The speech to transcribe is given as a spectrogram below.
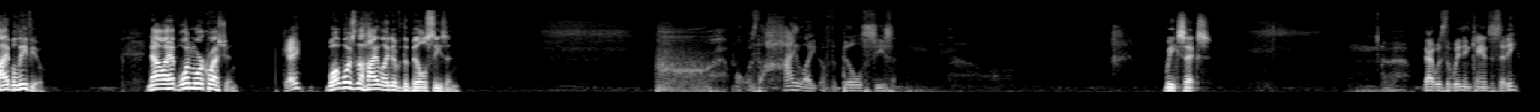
I believe you. Now I have one more question. Okay. What was the highlight of the Bill season? What was the highlight of the Bills season? Week six. That was the win in Kansas City.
